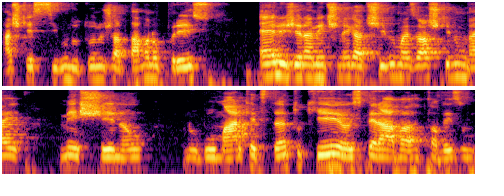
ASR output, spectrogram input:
acho que esse segundo turno já estava no preço é ligeiramente negativo, mas eu acho que não vai mexer não no bull market, tanto que eu esperava talvez um,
